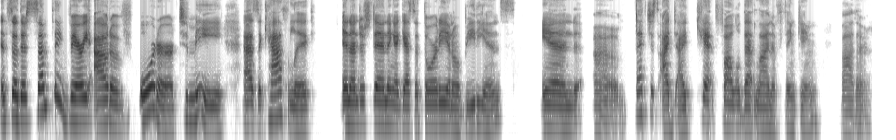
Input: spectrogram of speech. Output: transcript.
And so there's something very out of order to me as a Catholic in understanding, I guess, authority and obedience. And um, that just, I, I can't follow that line of thinking, Father.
